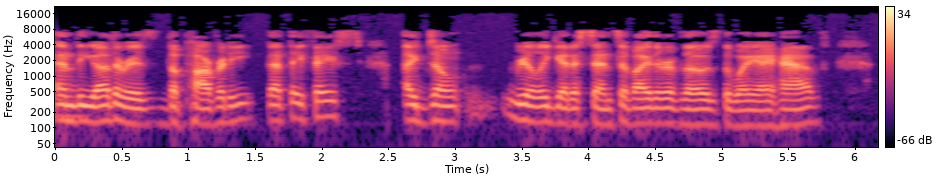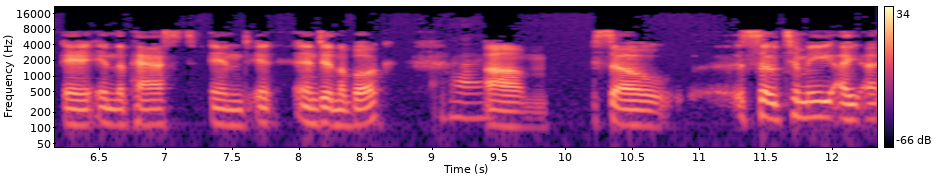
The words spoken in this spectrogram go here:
and the other is the poverty that they faced. I don't really get a sense of either of those the way I have i- in the past and and in the book. Okay. Um, so, so to me, I, I,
